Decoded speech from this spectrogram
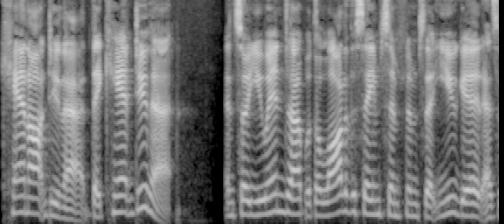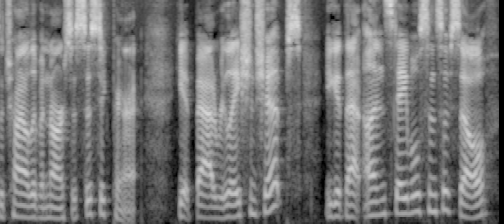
cannot do that. They can't do that. And so you end up with a lot of the same symptoms that you get as a child of a narcissistic parent. You get bad relationships, you get that unstable sense of self,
